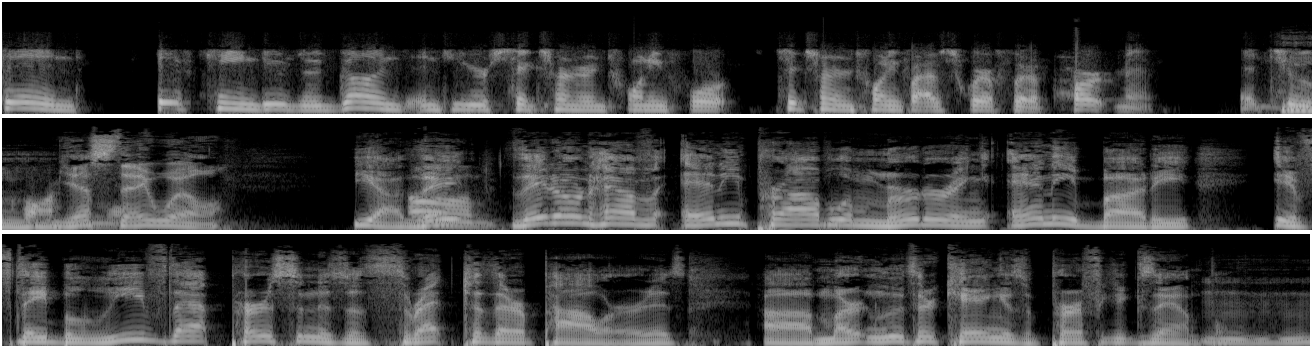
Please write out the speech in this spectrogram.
send 15 dudes with guns into your 624 625 square foot apartment at 2 Hmm. o'clock in the Yes, they will. Yeah, they Um, they don't have any problem murdering anybody if they believe that person is a threat to their power. As uh, Martin Luther King is a perfect example. hmm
